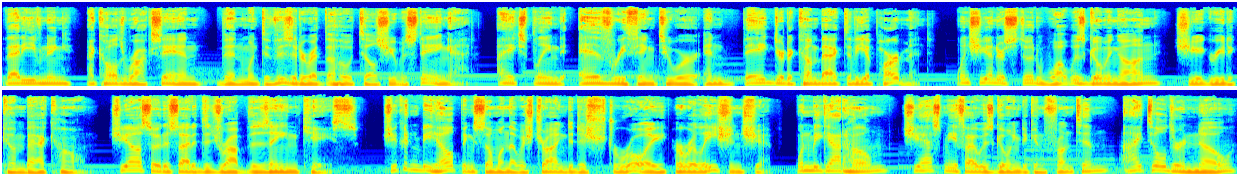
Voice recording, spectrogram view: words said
That evening, I called Roxanne, then went to visit her at the hotel she was staying at. I explained everything to her and begged her to come back to the apartment. When she understood what was going on, she agreed to come back home. She also decided to drop the Zane case. She couldn't be helping someone that was trying to destroy her relationship. When we got home, she asked me if I was going to confront him. I told her no,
